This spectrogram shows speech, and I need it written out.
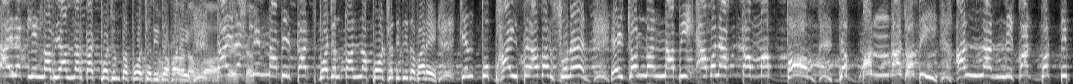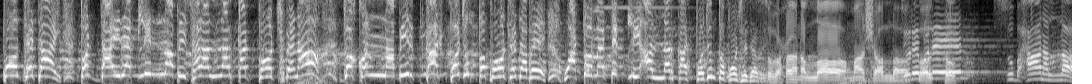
ডাইরেক্টলি নাবি আল্লাহর কাজ পর্যন্ত পৌঁছে দিতে পারে। ডাইরেক্টলি। নাবির কাজ পর্যন্ত আল্লাহ পৌঁছে দিতে পারে। কিন্তু ভাই ব্রাদার শুনেন এই জন্য নাবি এমন একটা মাধ্যম যে বান্দা যদি আল্লাহর নিকটবর্তী পৌঁছে যায় তো ডাইরেক্টলি নাবি ছাড়া আল্লাহর কাজ পৌঁছবে না। যখন নাবির কাজ পর্যন্ত পৌঁছে যাবে অটোমেটিকলি আল্লাহর কাজ পর্যন্ত পৌঁছে যাবে। সুবহান আল্লাহ মাশাআল্লাহ জোরে বলেন সুবহান আল্লাহ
